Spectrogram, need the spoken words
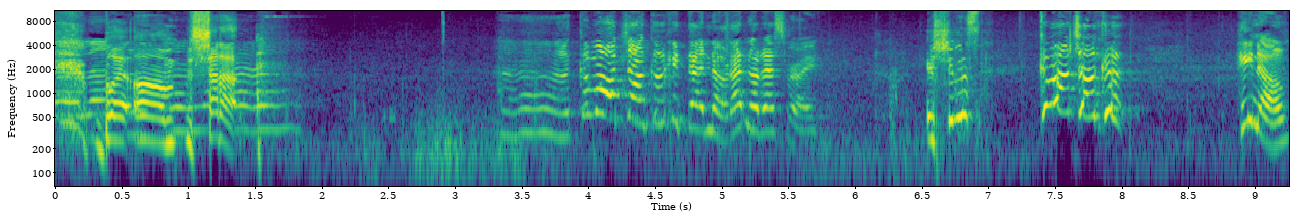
but um, shut up. Uh, come on, Jungkook, hit that note. I know that's right. Is she listening? Come on, Jungkook. He know.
